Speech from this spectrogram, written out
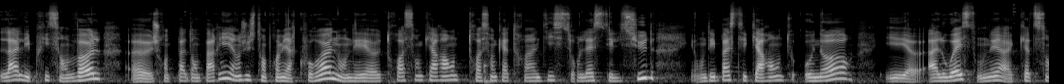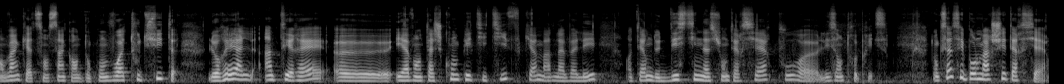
là, les prix s'envolent. Euh, je ne rentre pas dans Paris, hein, juste en première couronne, on est 340, euh, 390 sur l'est et le sud, et on dépasse les 40 au nord. Et à l'ouest, on est à 420, 450. Donc on voit tout de suite le réel intérêt et avantage compétitif qu'a Marne-la-Vallée en termes de destination tertiaire pour les entreprises. Donc ça, c'est pour le marché tertiaire.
